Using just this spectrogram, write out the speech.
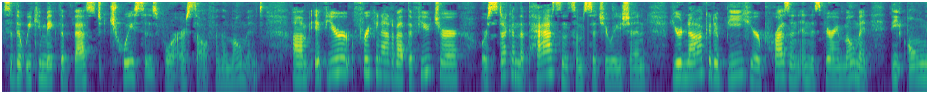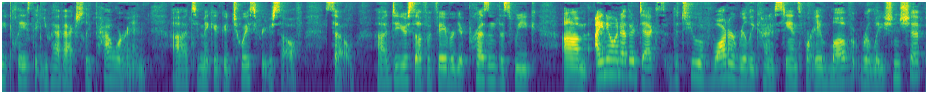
so that we can make the best choices for ourselves in the moment. Um, if you're freaking out about the future or stuck in the past in some situation, you're not going to be here present in this very moment, the only place that you have actually power in uh, to make a good choice for yourself. So uh, do yourself a favor, get present this week um, I know in other decks, the Two of Water really kind of stands for a love relationship,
